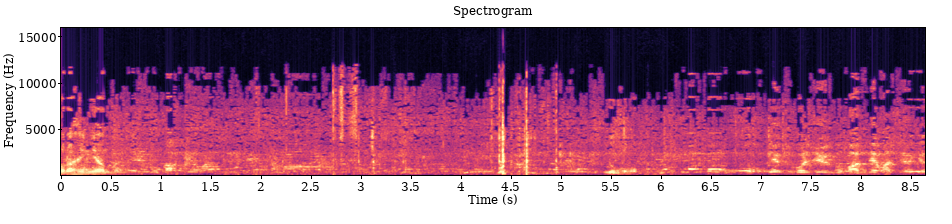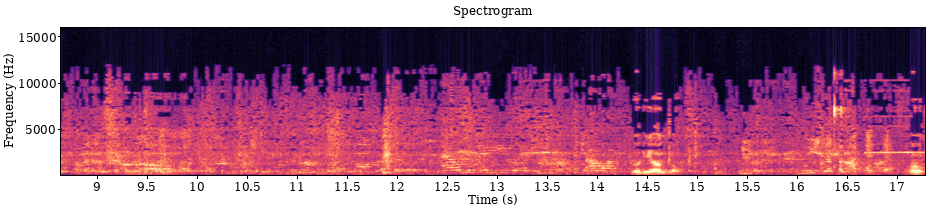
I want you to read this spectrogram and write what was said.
こら辺にあんの？どこ？655番でお待ちのお客様いらっしゃいますあんのもうちょっと待ってて。うん。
